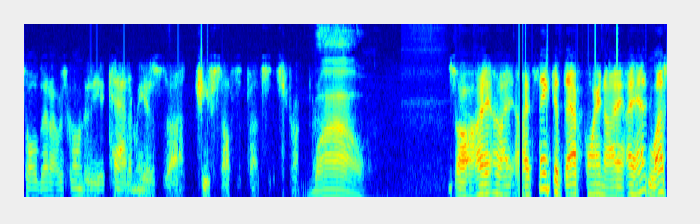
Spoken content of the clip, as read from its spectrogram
told that I was going to the academy as uh, chief self-defense instructor. Wow. So I, I, I think at that point I, I had less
